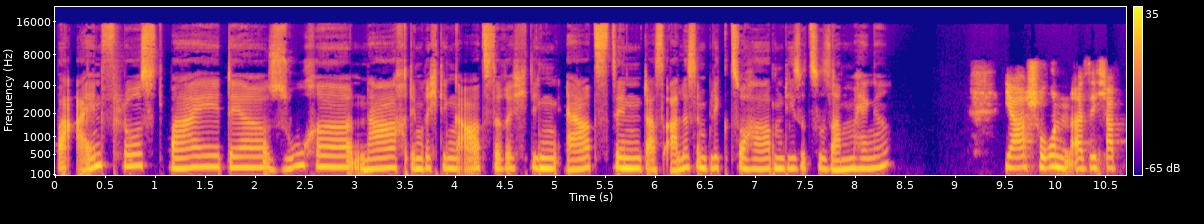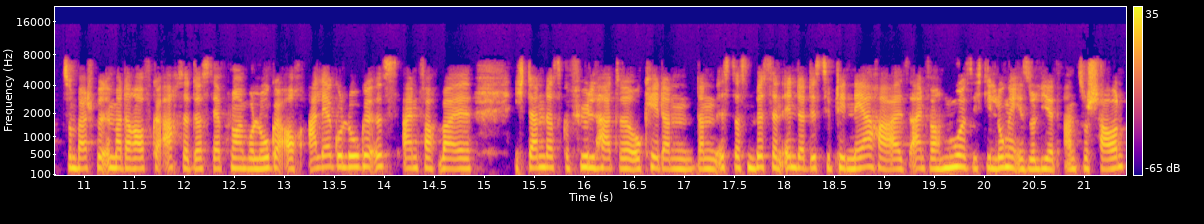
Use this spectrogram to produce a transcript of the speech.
beeinflusst bei der Suche nach dem richtigen Arzt, der richtigen Ärztin, das alles im Blick zu haben, diese Zusammenhänge? Ja, schon. Also ich habe zum Beispiel immer darauf geachtet, dass der Pneumologe auch Allergologe ist, einfach weil ich dann das Gefühl hatte, okay, dann, dann ist das ein bisschen interdisziplinärer, als einfach nur sich die Lunge isoliert anzuschauen,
